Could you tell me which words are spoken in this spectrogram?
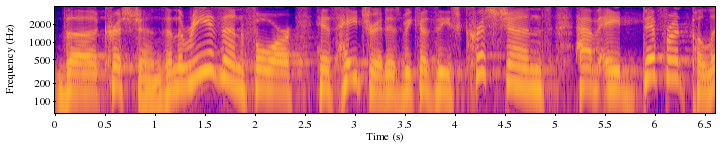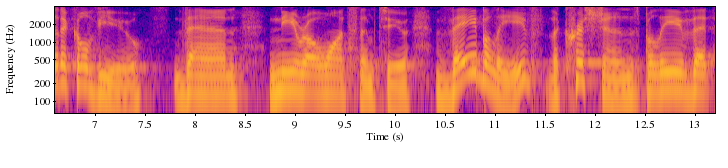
the Christians. And the reason for his hatred is because these Christians have a different political view than Nero wants them to. They believe, the Christians believe, that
